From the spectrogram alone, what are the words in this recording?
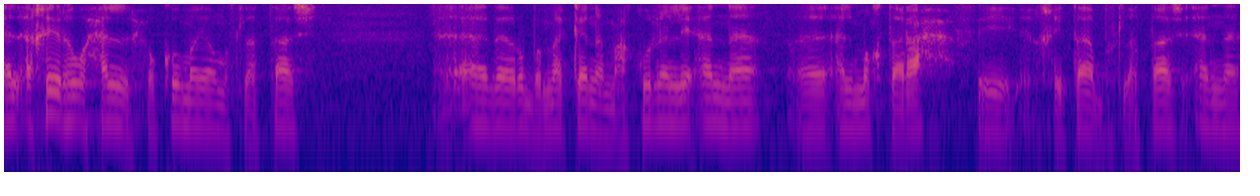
الأخير هو حل الحكومة يوم 13 هذا ربما كان معقولا لأن المقترح في الخطاب 13 أن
